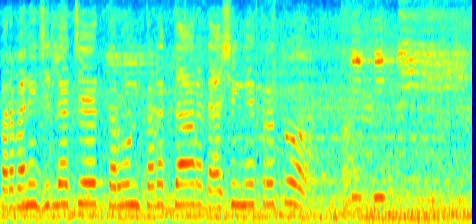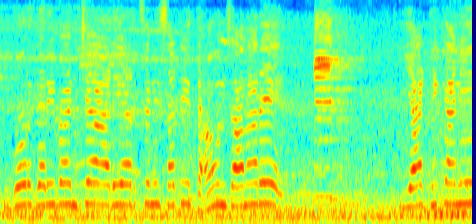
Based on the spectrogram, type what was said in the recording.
Parbhani जिल्ह्याचे तरुण तडफदार डॅशिंग नेतृत्व गोरगरिबांच्या अडीअडचणीसाठी धावून जाणारे या ठिकाणी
